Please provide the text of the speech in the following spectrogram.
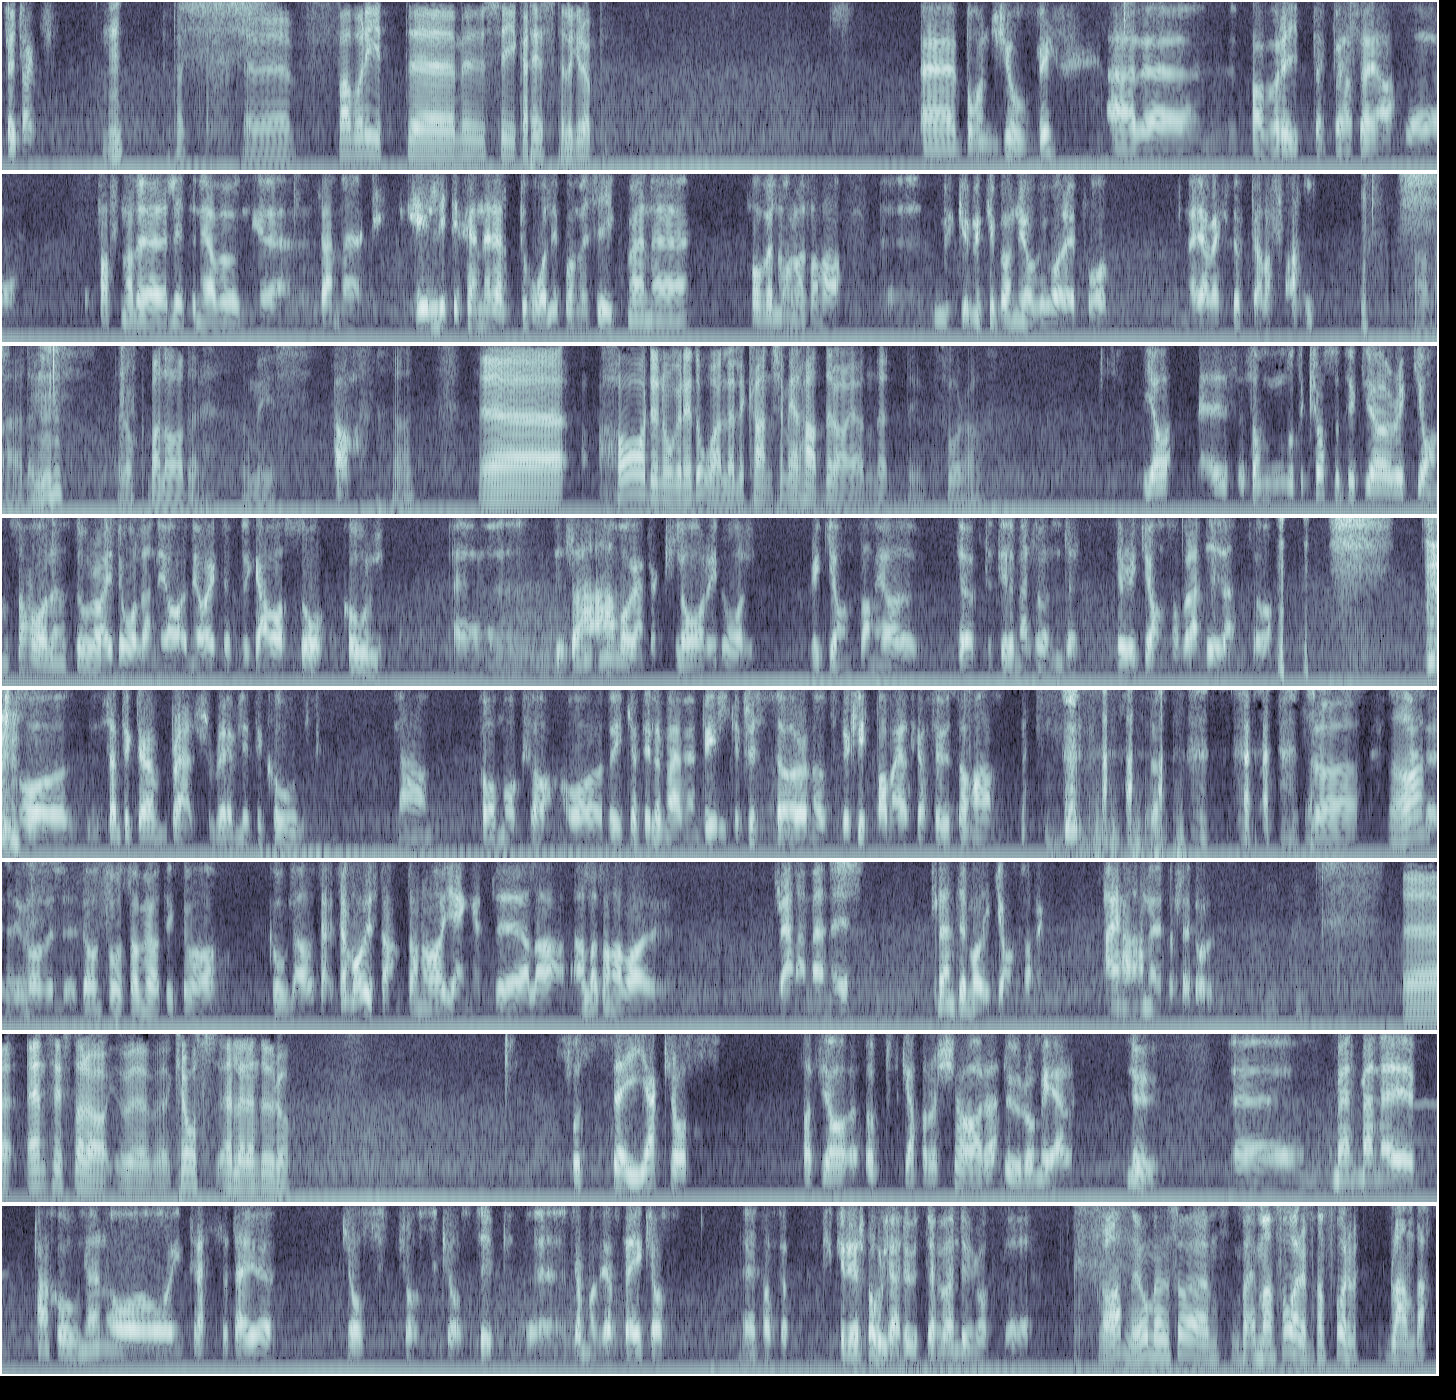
fyrtakt. Tack. Eh, favorit eh, musikartist eller grupp? Eh, bon Jovi är eh, favoriten får jag säga. Eh, fastnade lite när jag var ung. Eh, sen eh, är lite generellt dålig på musik men eh, har väl några sådana. Mycket, mycket Bon Jovi var det på när jag växte upp i alla fall. Fan vad härligt. Mm. Rockballader och mys. Ja. Ja. Eh, har du någon idol eller kanske mer hade då? Jag inte. Det är svårt att... Ja, eh, som motocross så tyckte jag Rick Johnson var den stora idolen när jag, när jag växte upp. Jag han var så cool. Eh, så han, han var ganska klar idol, Rick Johnson. Jag döpte till och med en hund till Rick Johnson på den tiden. Så. och sen tyckte jag Bradshaw blev lite cool när han kom också. Och då gick jag till och med med en bild till frisören och skulle klippa mig. Jag ska se ut som han. så, så Ja, det, det var väl de två som jag tyckte var coola. Och sen, sen var ju Stanton och gänget, eh, alla, alla sådana var fräna. Men eh, på den tiden var Rick Johnson. Nej, han, han är den största idolen. Eh, en sista då. Eh, cross eller enduro? Får säga cross fast jag uppskattar att köra enduro mer nu. Eh, men men eh, pensionen och intresset är ju cross, cross, cross typ. Eh, jag, säger cross eh, fast jag tycker det är roligare att utöva enduro. Eh, ja jo, men så man får, man får blanda.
